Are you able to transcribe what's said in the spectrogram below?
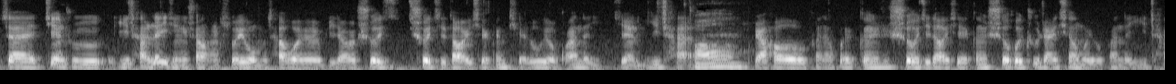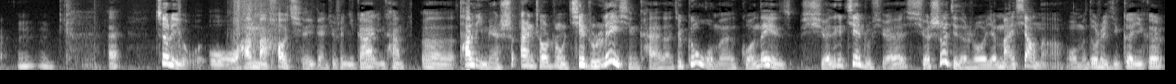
在建筑遗产类型上，所以我们才会比较涉及涉及到一些跟铁路有关的遗建遗产。哦，然后可能会跟涉及到一些跟社会住宅项目有关的遗产。嗯嗯，哎，这里我我我还蛮好奇的一点，就是你刚才你看，呃，它里面是按照这种建筑类型开的，就跟我们国内学那个建筑学学设计的时候也蛮像的啊。我们都是一个一个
